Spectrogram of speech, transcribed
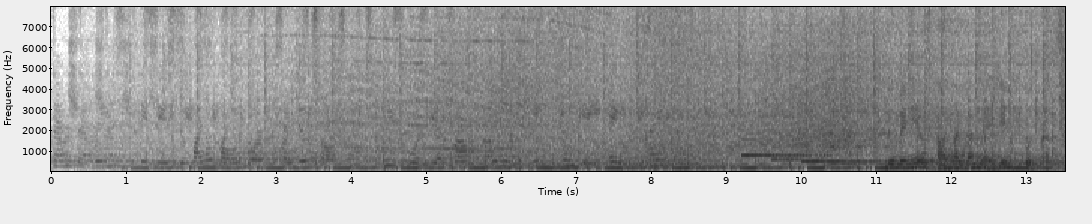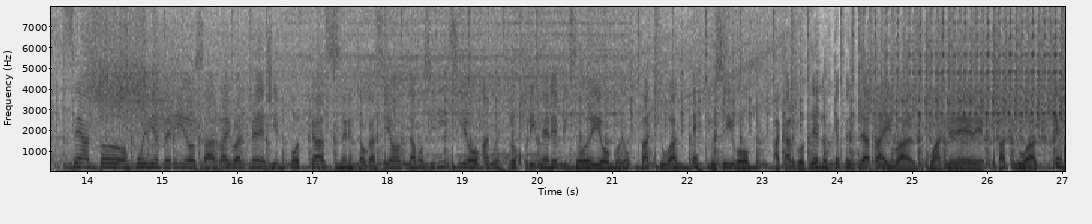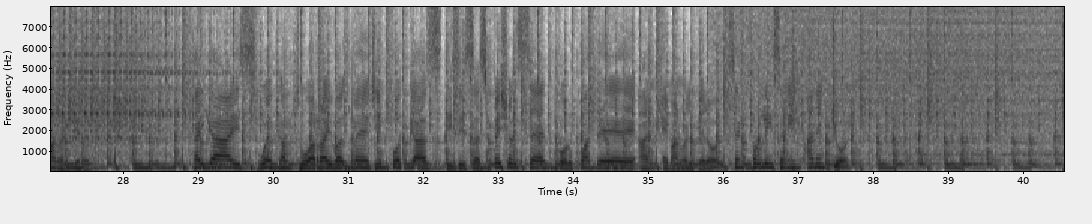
Attention please, this is the final call for passenger stops. Please board the aircraft immediately in gate 8. Thank you. Bienvenidos a Rival Medellín Podcast. Sean todos muy bienvenidos a Rival Medellín Podcast. En esta ocasión damos inicio a nuestro primer episodio con un back-to-back exclusivo a cargo de los jefes de Rivals, Juan de Dede, back-to-back, Emanuel Querol. Hi guys, welcome to Arrivals Medellín podcast. This is a special set for Juan de and Emmanuel Querol. Thanks for listening and enjoy.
